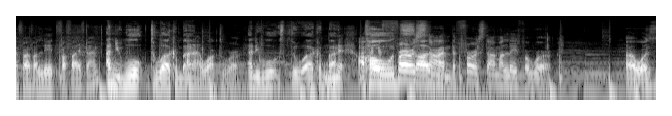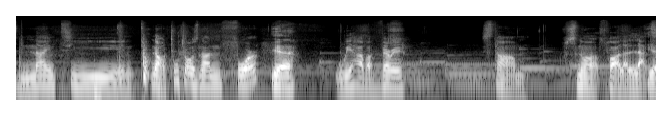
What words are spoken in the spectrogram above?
if I ever late for five times. And you walk to work and back, And I walk to work. and he walks to work and back. I Cold the first sun. time, the first time I late for work, I was 19, two, no, 2004. Yeah, We have a very storm, snow fall a lot. Yeah,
